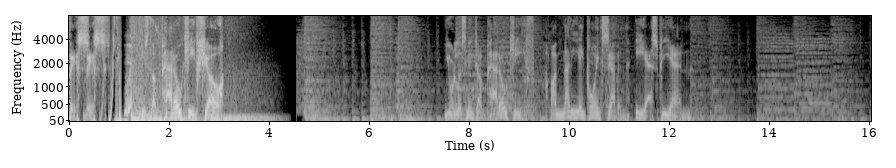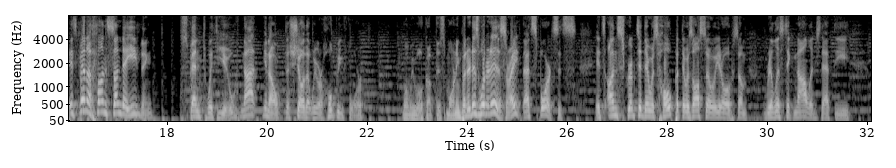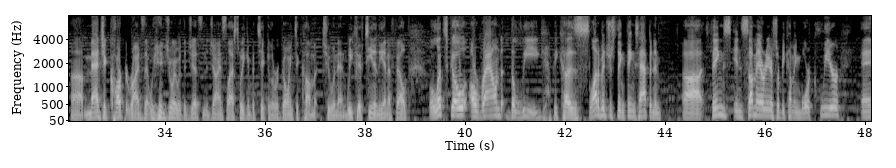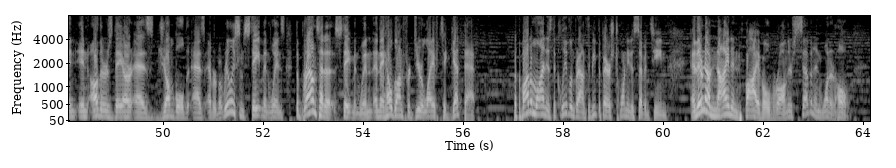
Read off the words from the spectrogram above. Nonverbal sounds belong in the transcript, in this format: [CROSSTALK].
This, this is the Pat O'Keefe Show. You're listening to Pat O'Keefe on 98.7 ESPN. It's been a fun Sunday evening spent with you. Not, you know, the show that we were hoping for when we woke up this morning, but it is what it is, right? That's sports. It's it's unscripted. There was hope, but there was also, you know, some realistic knowledge that the uh, magic carpet rides that we [LAUGHS] enjoy with the Jets and the Giants last week in particular are going to come to an end. Week 15 in the NFL. Well, let's go around the league because a lot of interesting things happen and uh, things in some areas are becoming more clear and in others they are as jumbled as ever but really some statement wins the browns had a statement win and they held on for dear life to get that but the bottom line is the Cleveland Browns, they beat the Bears 20 to 17, and they're now 9 and 5 overall, and they're 7 and 1 at home.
